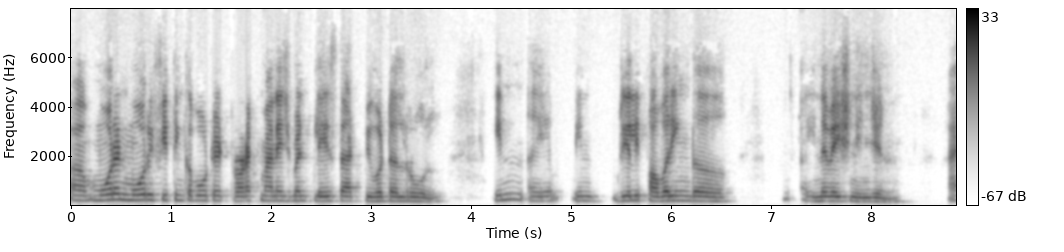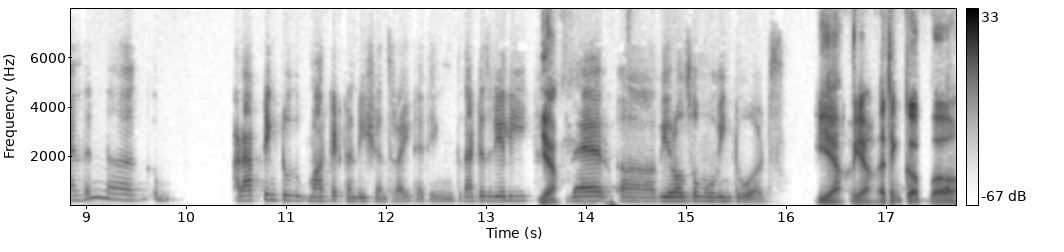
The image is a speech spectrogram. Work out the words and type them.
more and more, if you think about it, product management plays that pivotal role in in really powering the innovation engine and then uh, adapting to the market conditions right? I think that is really yeah. where uh, we are also moving towards. Yeah yeah. I think uh, uh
